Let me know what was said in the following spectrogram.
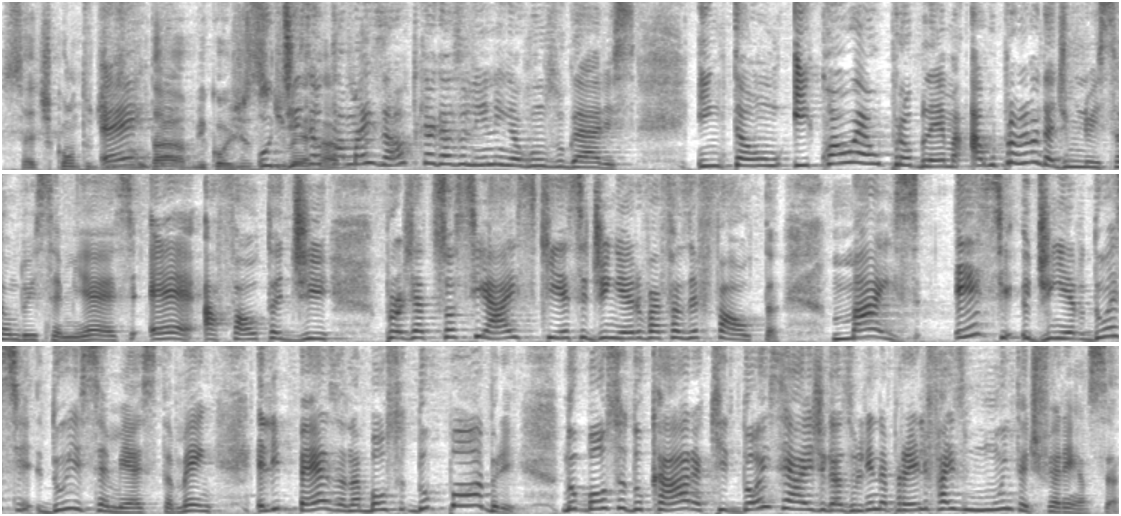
Sete conto o diesel, É, não tá? então, Me corrija se O diesel errado. tá mais alto que a gasolina em alguns lugares. Então, e qual é o problema? Ah, O problema da diminuição do ICMS é a falta de projetos sociais que esse dinheiro vai fazer falta. Mas esse dinheiro do, do ICMS também, ele pesa na bolsa do pobre. No bolso do cara que dois reais de gasolina, para ele faz muita diferença.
